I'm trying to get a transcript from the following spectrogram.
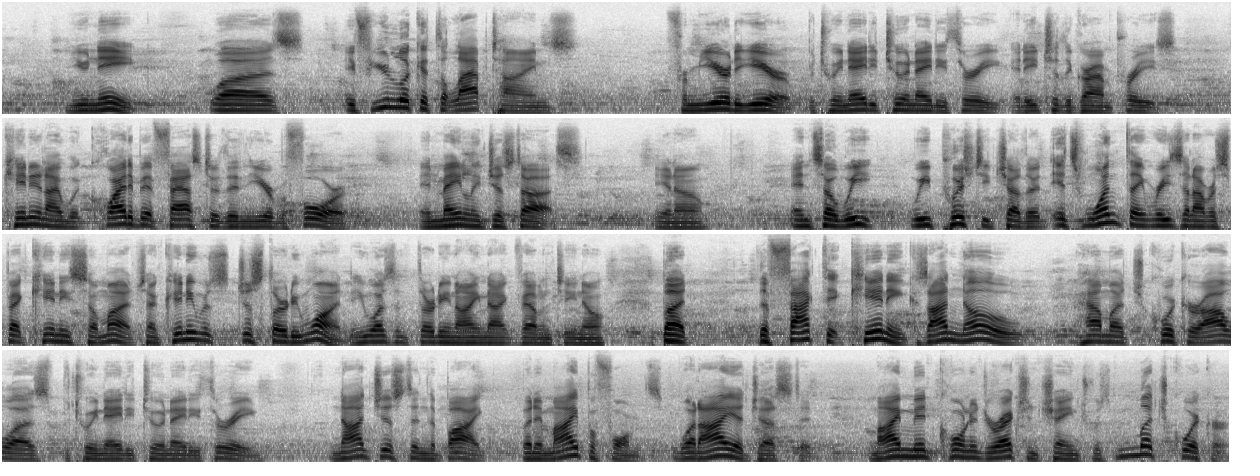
unique was if you look at the lap times from year to year between 82 and 83 at each of the Grand Prix, Kenny and I went quite a bit faster than the year before, and mainly just us, you know. And so we we pushed each other. It's one thing reason I respect Kenny so much. Now Kenny was just 31; he wasn't 39 like Valentino, but the fact that Kenny, because I know how much quicker I was between 82 and 83, not just in the bike, but in my performance, what I adjusted, my mid corner direction change was much quicker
